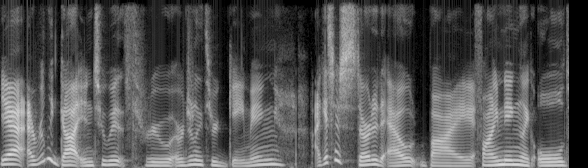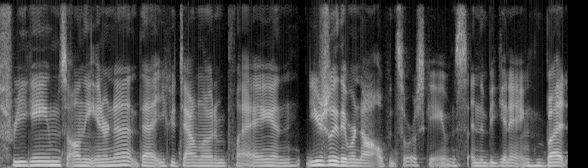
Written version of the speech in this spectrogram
Yeah, I really got into it through originally through gaming. I guess I started out by finding like old free games on the internet that you could download and play. And usually they were not open source games in the beginning. But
